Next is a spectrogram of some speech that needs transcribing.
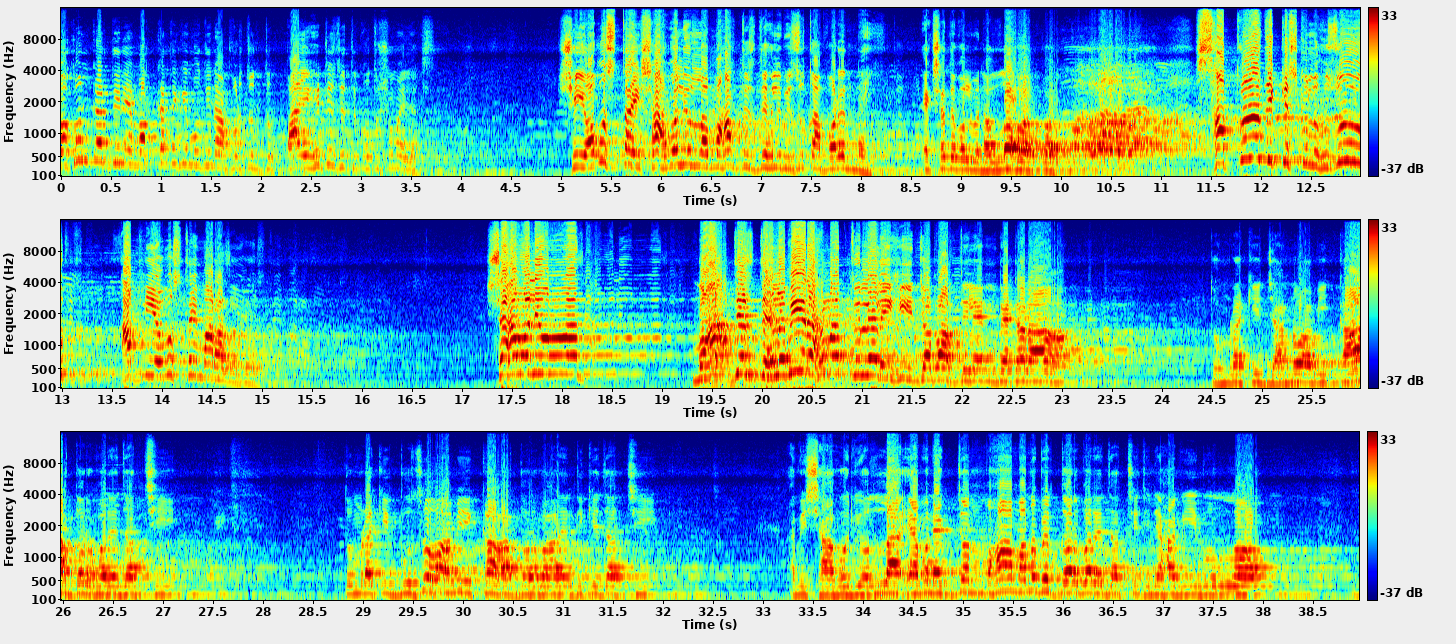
তখনকার দিনে মক্কা থেকে মদিনা পর্যন্ত পায়ে হেঁটে যেতে কত সময় লাগছে? সেই অবস্থায় শাহওয়ালিউল্লাহ মহাদ্দেশ দেহলবি জুতা পরেন নাই। একসাথে বলবেন, আল্লাহ ছাত্ররা জিজ্ঞেস করল, হুজুর, আপনি অবস্থায় মারা যাবেন? শাহওয়ালিউল্লাহ মহাদ্দেশ দেহলবি রহমাতুল্লাহ জবাব দিলেন, বেটারা, তোমরা কি জানো আমি কার দরবারে যাচ্ছি? তোমরা কি বুঝো আমি কার দরবারের দিকে যাচ্ছি? আমি শাহবলিউল্লাহ এমন একজন মহামানবের দরবারে যাচ্ছি যিনি হাবিবুল্লাহ,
